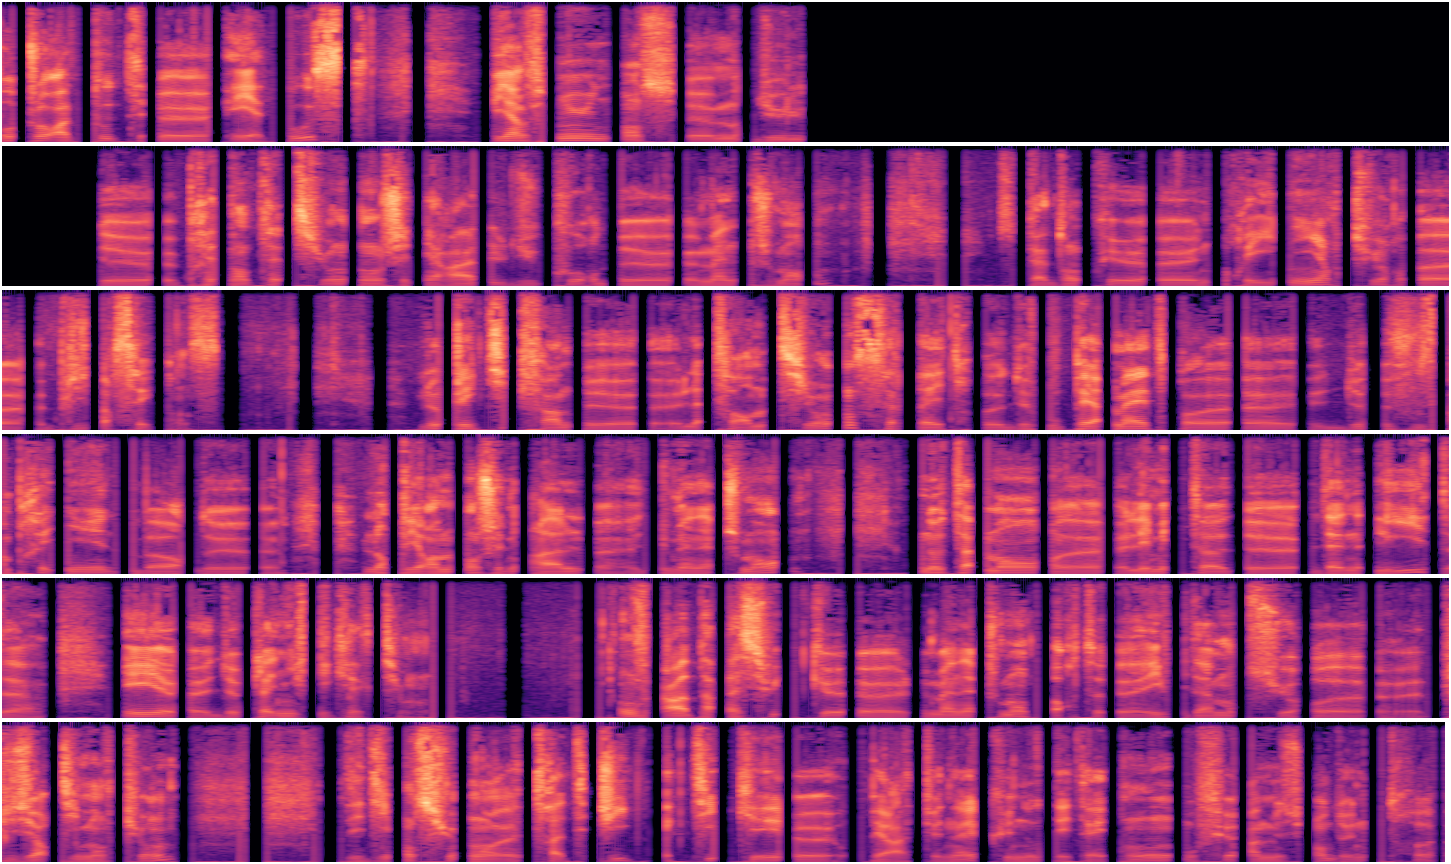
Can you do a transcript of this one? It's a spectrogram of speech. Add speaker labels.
Speaker 1: Bonjour à toutes euh, et à tous. Bienvenue dans ce module de présentation générale du cours de management qui va donc euh, nous réunir sur euh, plusieurs séquences. L'objectif hein, de la formation, ça va être de vous permettre de vous imprégner d'abord de l'environnement général du management, notamment les méthodes d'analyse et de planification. On verra par la suite que le management porte évidemment sur plusieurs dimensions, des dimensions stratégiques, tactiques et opérationnelles que nous détaillerons au fur et à mesure de notre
